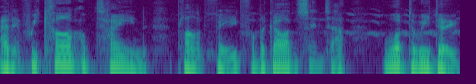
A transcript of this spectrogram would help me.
and if we can't obtain plant feed from a garden centre, what do we do?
